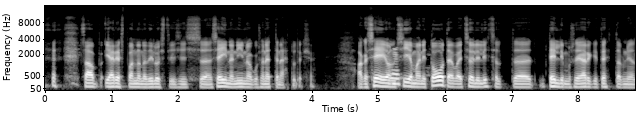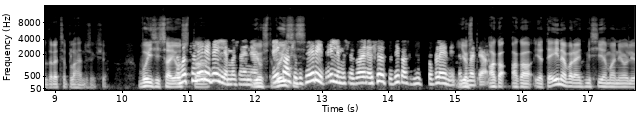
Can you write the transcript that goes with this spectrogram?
saab järjest panna nad ilusti siis äh, seina, nii nagu see on ette nähtud, eks ju. aga see ei olnud siiamaani toode, vaid see oli lihtsalt äh, tellimuse järgi tehtav nii-öelda retseplahendus, eks ju. või siis sai no, osta. see on eritellimus onju. igasuguse siis... eritellimusega on ju seotud igasugused probleemid, nagu me teame. aga, aga ja teine variant, mis siiamaani oli,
